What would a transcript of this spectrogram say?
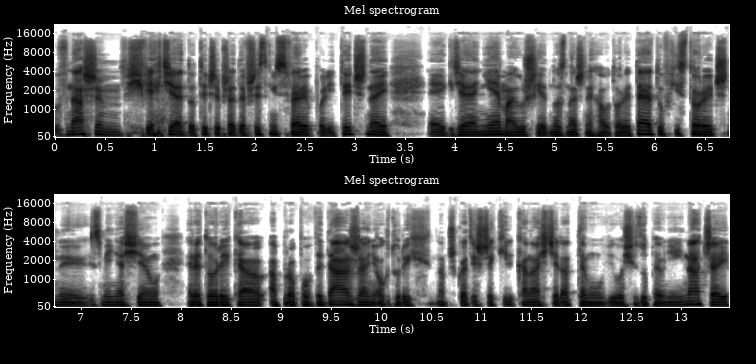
w naszym świecie dotyczy przede wszystkim sfery politycznej, e, gdzie nie ma już jednoznacznych autorytetów historycznych, zmienia się retoryka a propos wydarzeń, o których na przykład jeszcze kilkanaście lat temu mówiło się zupełnie inaczej,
